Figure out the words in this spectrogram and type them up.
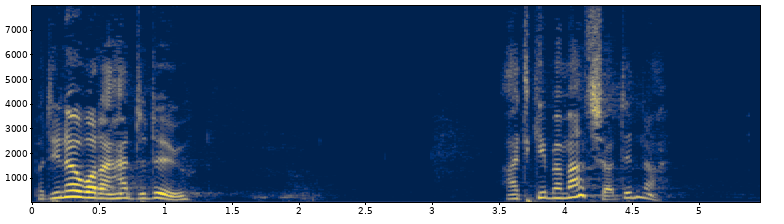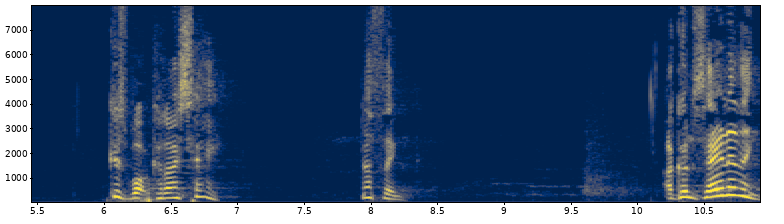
But you know what I had to do? I had to keep my mouth shut, didn't I? Because what could I say? Nothing. I couldn't say anything.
